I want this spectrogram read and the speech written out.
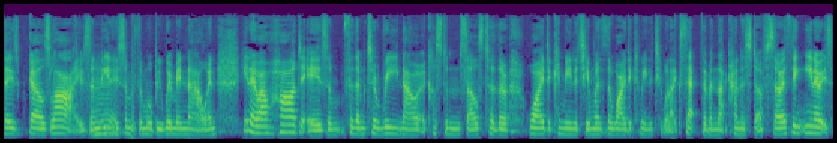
those girls' lives, and you know, some of them will be women now, and you know how hard it is um, for them to re now accustom themselves to the wider community and whether the wider community will accept them and that kind of stuff. So I think you know it's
